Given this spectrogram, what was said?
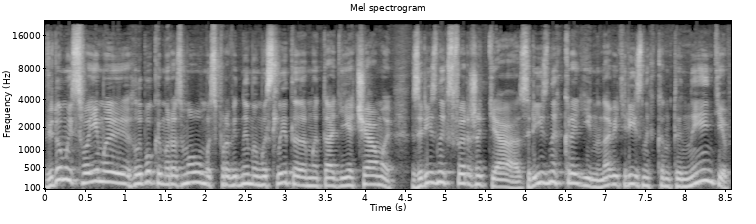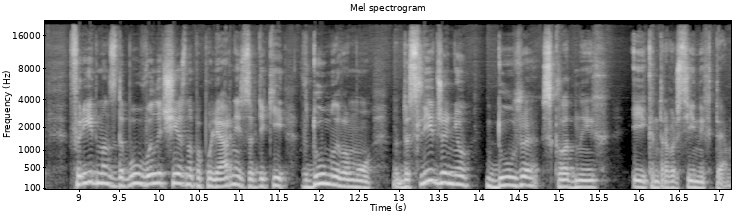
Відомий своїми глибокими розмовами з провідними мислителями та діячами з різних сфер життя, з різних країн, навіть різних континентів, Фрідман здобув величезну популярність завдяки вдумливому дослідженню дуже складних і контроверсійних тем.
